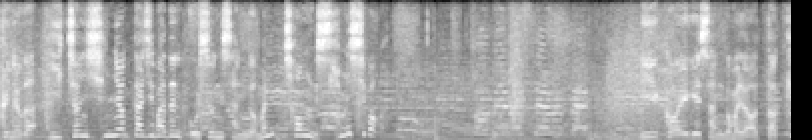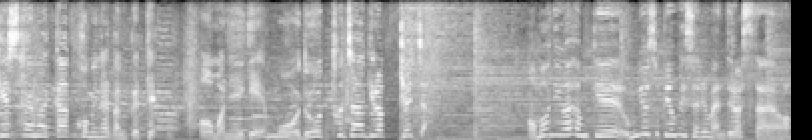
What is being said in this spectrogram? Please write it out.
그녀가 2010년까지 받은 우승 상금은 총 30억 원. 이 거액의 상금을 어떻게 사용할까 고민하던 끝에 어머니에게 모두 투자하기로 결정. 어머니와 함께 음료수병 회사를 만들었어요.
